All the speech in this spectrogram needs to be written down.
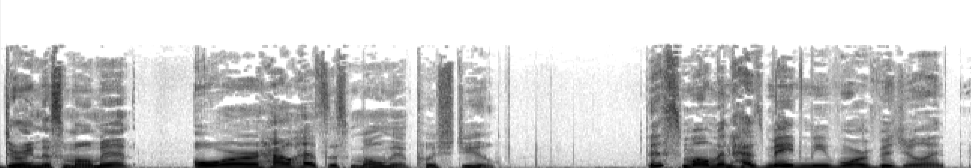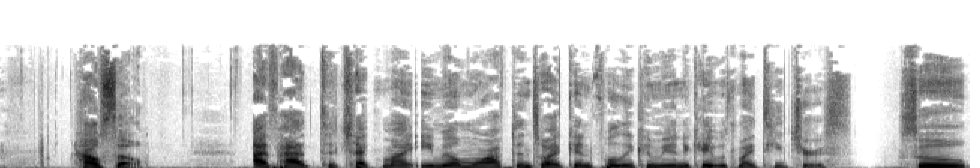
during this moment, or how has this moment pushed you? This moment has made me more vigilant. How so? I've had to check my email more often so I can fully communicate with my teachers. So,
